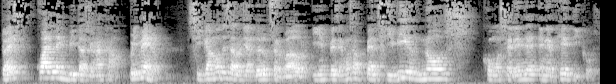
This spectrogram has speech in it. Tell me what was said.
Entonces, ¿cuál es la invitación acá? Primero, sigamos desarrollando el observador y empecemos a percibirnos como seres energéticos.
